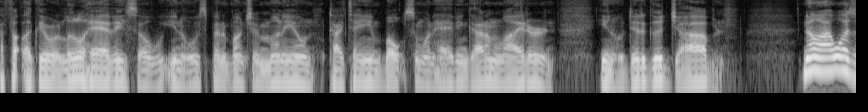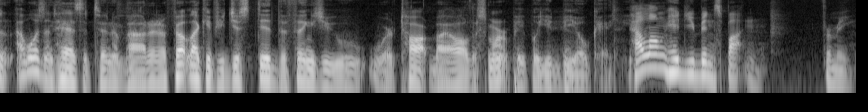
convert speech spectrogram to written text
I felt like they were a little heavy, so you know we spent a bunch of money on titanium bolts and what have you, and got them lighter, and you know did a good job. And no, I wasn't. I wasn't hesitant about it. I felt like if you just did the things you were taught by all the smart people, you'd be okay. How long had you been spotting for me?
